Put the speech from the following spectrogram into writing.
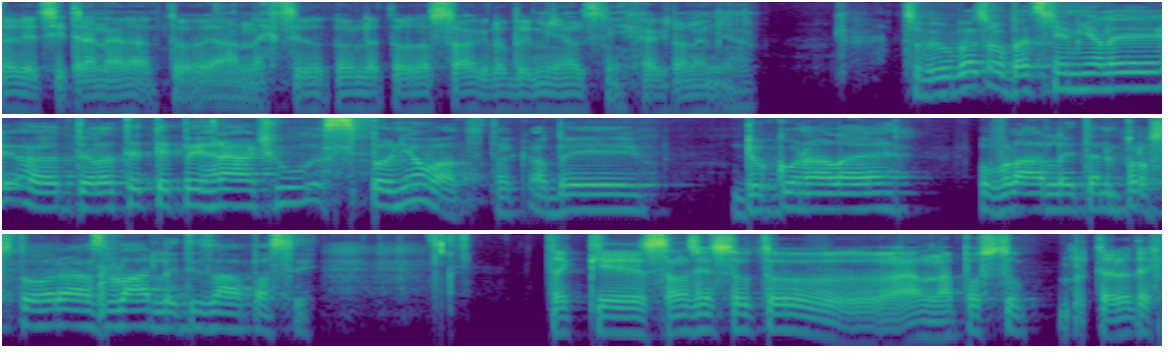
je věcí trenéra. To já nechci do tohle toho zasahovat, kdo by měl z nich a kdo neměl. Co by vůbec obecně měli eh, tyhle ty typy hráčů splňovat, tak aby dokonale ovládli ten prostor a zvládli ty zápasy? Tak samozřejmě jsou to na postup těch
